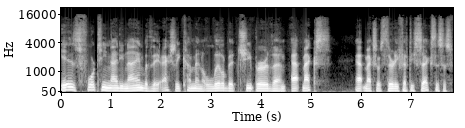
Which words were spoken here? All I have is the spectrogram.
is $14.99, but they actually come in a little bit cheaper than APMEX. APMEX was $30.56. This is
